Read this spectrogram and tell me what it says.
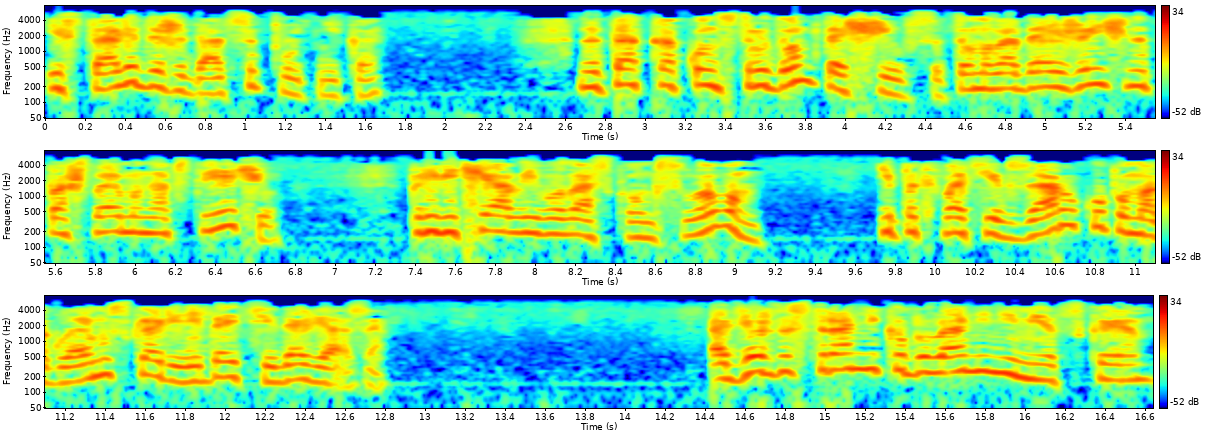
и стали дожидаться путника. Но так как он с трудом тащился, то молодая женщина пошла ему навстречу, привечала его ласковым словом и, подхватив за руку, помогла ему скорее дойти до вяза. Одежда странника была не немецкая.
